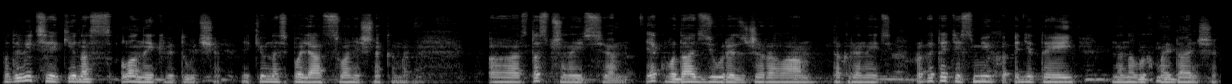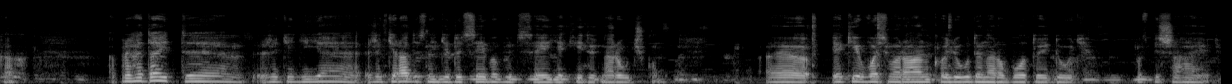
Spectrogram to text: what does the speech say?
Подивіться, які в нас лани квітучі, які в нас поля з соняшниками, е, та з пшеницею, як вода дзюрить з джерела та криниць. Пригадайте сміх дітей на нових майданчиках. Пригадайте життєдія, життєрадісних дідусей, бабусей, які йдуть на ручку. Е, які в восьму ранку люди на роботу йдуть, поспішають.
